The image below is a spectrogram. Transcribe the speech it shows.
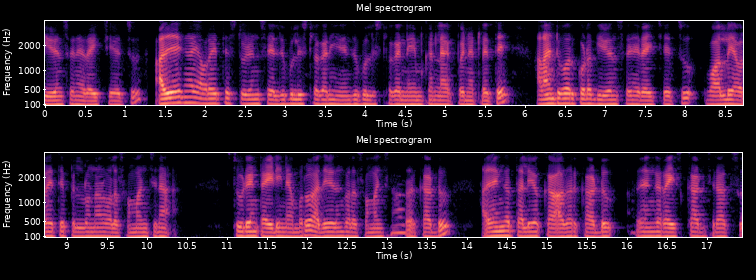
గ్రీవెన్స్ అనేది రైట్ చేయొచ్చు. అదేవిధంగా ఎవరైతే స్టూడెంట్స్ ఎలిజిబుల్ లిస్ట్లో కానీ ఎలిజిబుల్ లిస్ట్లో కానీ నేమ్ కానీ లేకపోయినట్లయితే అలాంటి వారు కూడా గ్రీవెన్స్ అనేది రైట్ చేయొచ్చు. వాళ్ళు ఎవరైతే పిల్లలు ఉన్నారో వాళ్ళకి సంబంధించిన స్టూడెంట్ ఐడి నెంబరు అదేవిధంగా వాళ్ళకి సంబంధించిన ఆధార్ కార్డు అదేవిధంగా తల్లి యొక్క ఆధార్ కార్డు అదేవిధంగా రైస్ కార్డ్ జిరాక్స్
